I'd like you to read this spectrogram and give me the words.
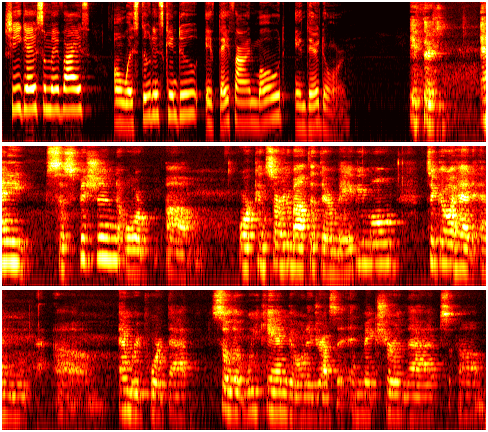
She gave some advice on what students can do if they find mold in their dorm. If there's any suspicion or um, or concern about that there may be mold, to go ahead and um, and report that so that we can go and address it and make sure that um,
